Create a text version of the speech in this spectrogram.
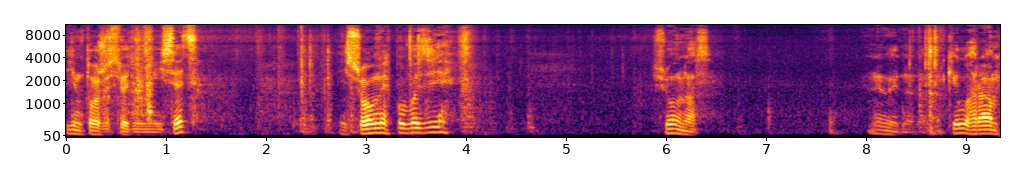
їм теж сьогодні місяць. І що в них по вазі? Що в нас? Не видно. Кілограм.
